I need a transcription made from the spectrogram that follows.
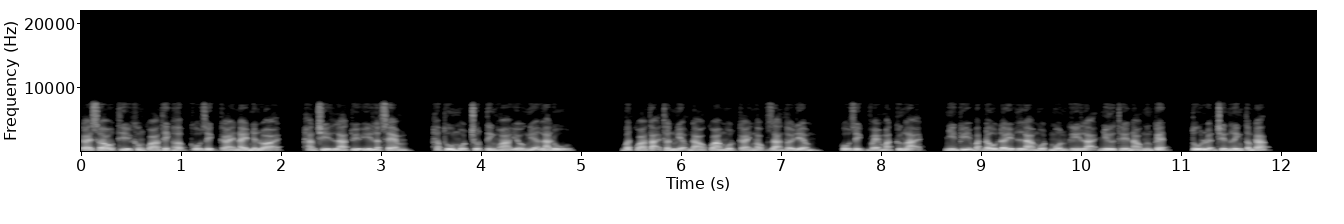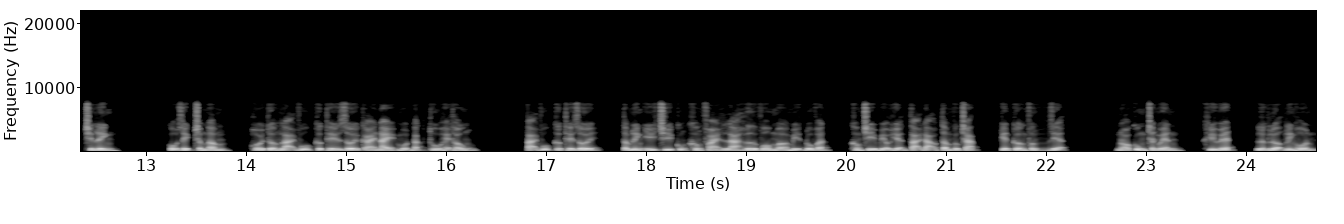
Cái sau thì không quá thích hợp cổ dịch cái này nhân loại hắn chỉ là tùy ý là xem, hấp thu một chút tinh hoa yếu nghĩa là đủ. Bất quá tại thần niệm đảo qua một cái ngọc giản thời điểm, cổ dịch vẻ mặt cứng lại, nhìn kỹ bắt đầu đây là một môn ghi lại như thế nào ngưng kết, tu luyện chiến linh tâm đắc. Chiến linh. Cổ dịch trầm âm hồi tưởng lại vũ cực thế giới cái này một đặc thù hệ thống. Tại vũ cực thế giới, tâm linh ý chí cũng không phải là hư vô mở mịt đồ vật, không chỉ biểu hiện tại đạo tâm vững chắc, kiên cường phương diện. Nó cùng chân nguyên, khí huyết, lực lượng linh hồn,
